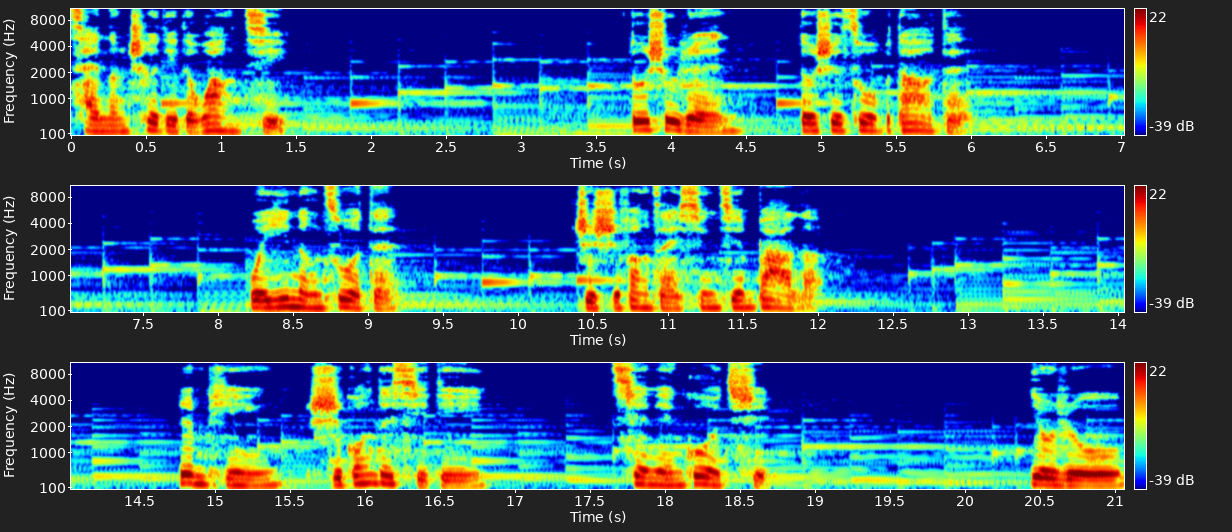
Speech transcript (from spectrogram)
才能彻底的忘记？多数人都是做不到的，唯一能做的，只是放在心间罢了。任凭时光的洗涤，千年过去，又如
